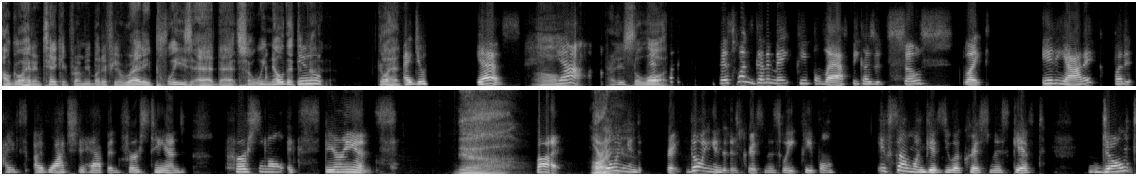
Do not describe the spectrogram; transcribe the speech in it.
I'll go ahead and take it from you. But if you're ready, please add that so we know that the. Do, go ahead. I do Yes. Oh, yeah. Praise the Lord. This, this one's going to make people laugh because it's so like idiotic, but it, I've I've watched it happen firsthand, personal experience. Yeah. But all right. Going into going into this Christmas week, people, if someone gives you a Christmas gift, don't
